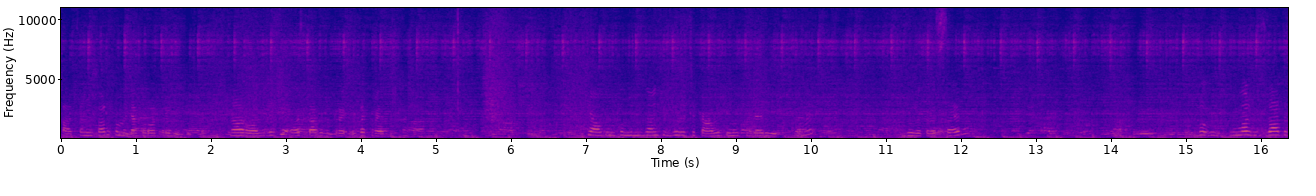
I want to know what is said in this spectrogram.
Так, це не шортками, де коротка юбочка. На розрізі ось так закри... закритися гарно. Ще один комбінезончик дуже цікавий, тому що йде ручками. Дуже красивий. Можна сказати,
